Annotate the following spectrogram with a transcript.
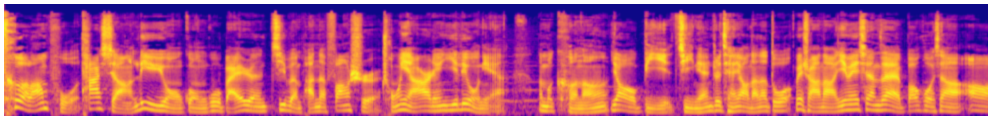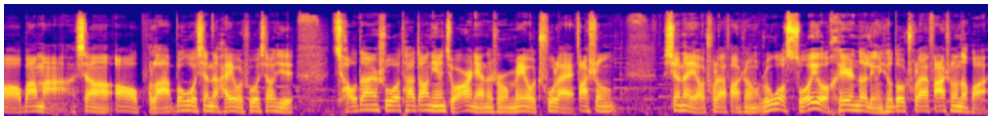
特朗普他想利用巩固白人基本盘的方式重演2016年，那么可能要比几年之前要难得多。为啥呢？因为现在包括像奥巴马、像奥普拉，包括现在还有说消息，乔丹说他当年92年的时候没有出来发声，现在也要出来发声。如果所有黑人的领袖都出来发声的话，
